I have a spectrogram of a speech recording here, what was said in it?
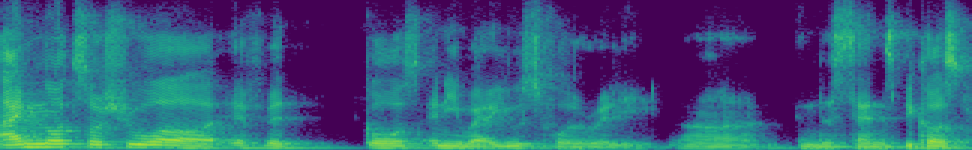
I'm not so sure if it goes anywhere useful, really, uh, in this sense, because,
